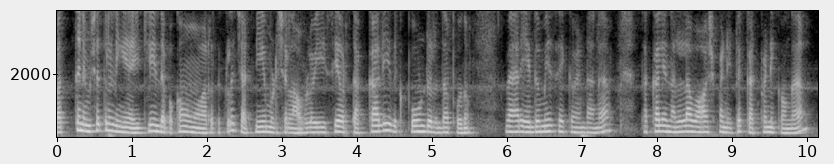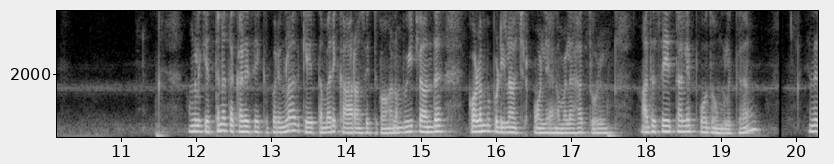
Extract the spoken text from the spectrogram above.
பத்து நிமிஷத்தில் நீங்கள் இட்லி இந்த பக்கம் வர்றதுக்குள்ளே சட்னியே முடிச்சிடலாம். அவ்வளோ ஈஸியாக ஒரு தக்காளி இதுக்கு பூண்டு இருந்தால் போதும். வேறு எதுவுமே சேர்க்க வேண்டாங்க. தக்காளியை நல்லா வாஷ் பண்ணிவிட்டு கட் பண்ணிக்கோங்க. உங்களுக்கு எத்தனை தக்காளி சேர்க்க போகிறீங்களோ அதுக்கு ஏற்ற மாதிரி காரம் சேர்த்துக்கோங்க. நம்ம வீட்டில் வந்து குழம்பு பொடிலாம் வச்சுருப்போம் இல்லையாங்க மிளகாத்தூள். அதை சேர்த்தாலே போதும் உங்களுக்கு. இந்த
